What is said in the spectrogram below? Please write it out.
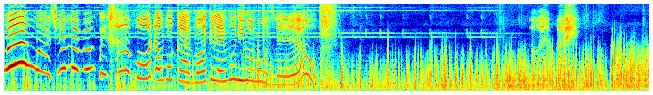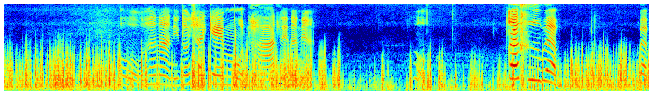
เวลว่ะใช่เลเวลไปฆ่าบอสอวกาศบอสอะไรพวกนี้มาหมดแล้ว โอ้ยไป โอ้ขนาดนี้ต้องใช้เกมโหมดพาร์ทเลยนะเนี่ยโอ้ก็คือแบบ แบบ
